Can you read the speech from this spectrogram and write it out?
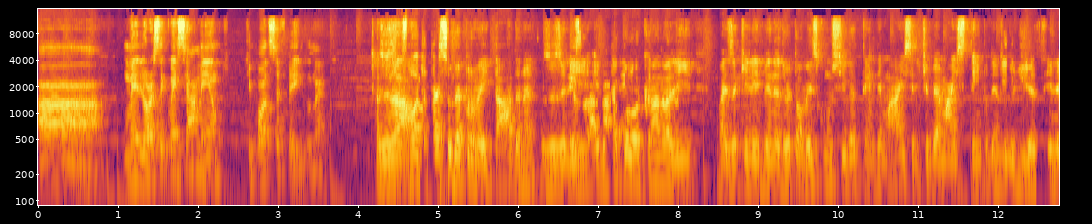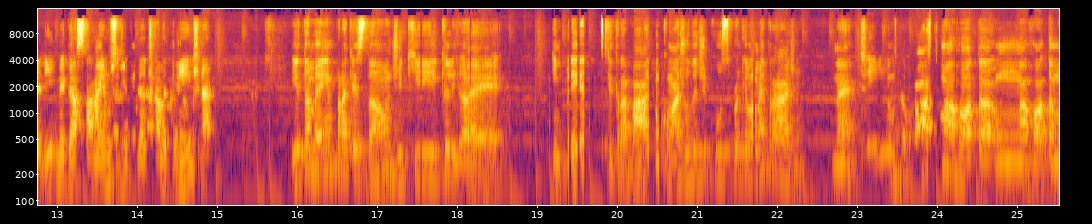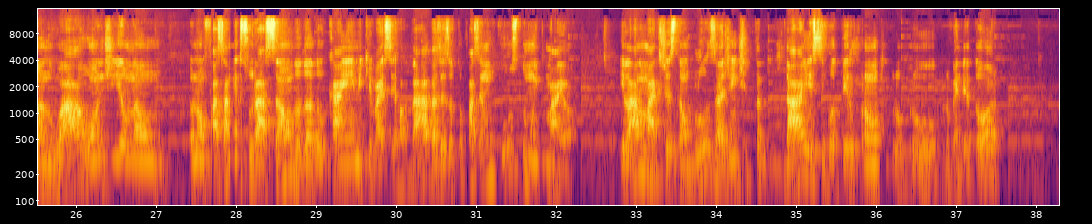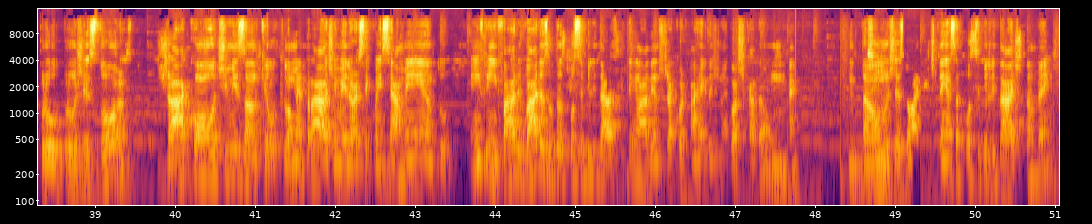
a, o melhor sequenciamento que pode ser feito, né? Às vezes a rota está subaproveitada, né? Às vezes ele está colocando ali, mas aquele vendedor talvez consiga atender mais, se ele tiver mais tempo dentro do dia dele ali, gastar menos tempo dentro de cada cliente, né? E também para a questão de que é, empresas que trabalham com ajuda de custo por quilometragem, né? Sim. Então, se eu faço uma rota, uma rota manual, onde eu não, eu não faço a mensuração do, do, do KM que vai ser rodado, às vezes eu estou fazendo um custo muito maior. E lá no Max Gestão Plus, a gente dá esse roteiro pronto para o vendedor, para o gestor, já com otimizando quilometragem, melhor sequenciamento, enfim, várias outras possibilidades que tem lá dentro de acordo com a regra de negócio de cada um, né? Então, Sim. no gestão a gente tem essa possibilidade também.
